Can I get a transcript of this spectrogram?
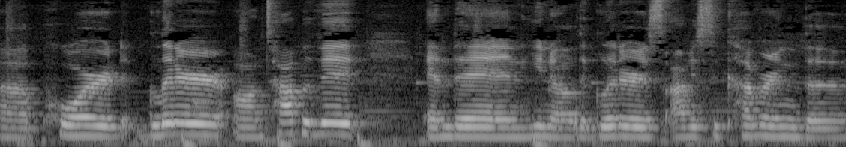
uh, poured glitter on top of it and then you know the glitter is obviously covering the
